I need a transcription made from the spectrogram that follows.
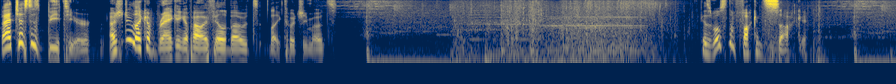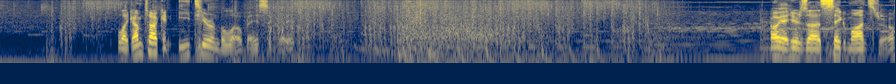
bat chest is B tier. I should do like a ranking of how I feel about like Twitch emotes. Because most of them fucking suck. Like, I'm talking E tier and below, basically. Oh yeah, here's uh, Sig Monstro.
